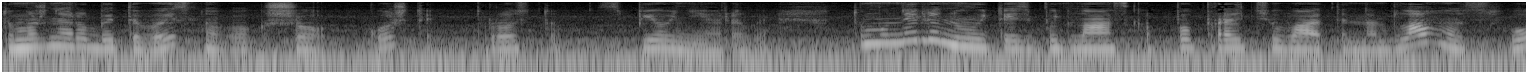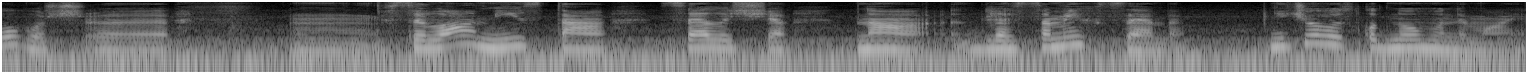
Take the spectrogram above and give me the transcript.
то можна робити висновок, що кошти просто спіонірили. Тому не лінуйтесь, будь ласка, попрацювати на благо свого ж. Е, Села, міста, селища на для самих себе нічого складного немає.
